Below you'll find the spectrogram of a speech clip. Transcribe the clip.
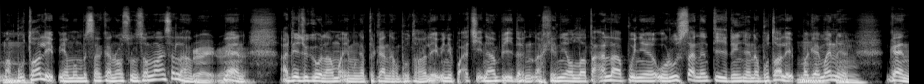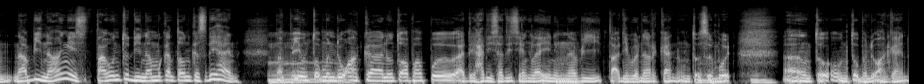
Abu Talib yang membesarkan Rasul SAW Hmm. Right, right, kan? right. Ada juga ulama yang mengatakan Abu Talib ini pakcik Nabi dan akhirnya Allah Taala punya urusan nanti dengan Abu Talib bagaimana hmm. kan Nabi nangis tahun tu dinamakan tahun kesedihan tapi Hmm. untuk mendoakan untuk apa-apa ada hadis-hadis yang lain yang Nabi tak dibenarkan untuk sebut uh, untuk untuk mendoakan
